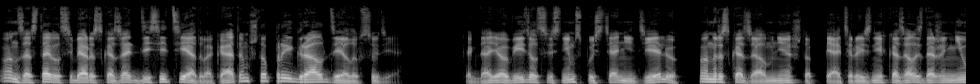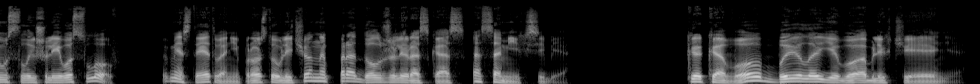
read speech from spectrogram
Он заставил себя рассказать десяти адвокатам, что проиграл дело в суде. Когда я увиделся с ним спустя неделю, он рассказал мне, что пятеро из них, казалось, даже не услышали его слов. Вместо этого они просто увлеченно продолжили рассказ о самих себе. Каково было его облегчение?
